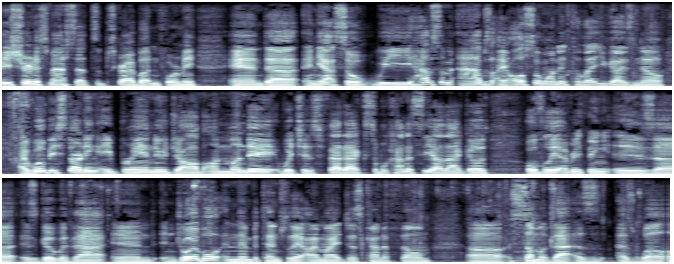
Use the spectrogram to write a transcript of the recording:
be sure to smash that subscribe button for me. And, uh, and yeah, so we have some abs. I also wanted to let you guys know I will be starting a brand new job on Monday, which is FedEx. So we'll kind of see how that goes. Hopefully everything is uh, is good with that and enjoyable. And then potentially I might just kind of film uh, some of that as as well.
